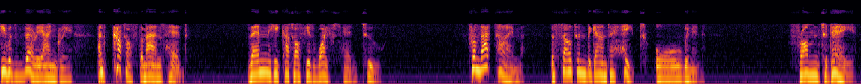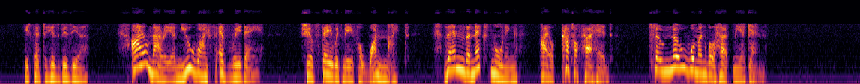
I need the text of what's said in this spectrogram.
He was very angry and cut off the man's head. Then he cut off his wife's head too. From that time, the Sultan began to hate all women. From today, he said to his vizier, I'll marry a new wife every day. She'll stay with me for one night. Then the next morning I'll cut off her head, so no woman will hurt me again.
